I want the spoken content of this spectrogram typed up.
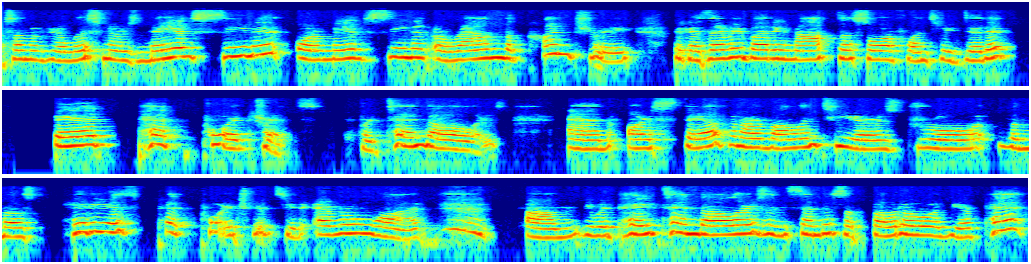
some of your listeners may have seen it or may have seen it around the country because everybody knocked us off once we did it. Bad pet portraits for $10 and our staff and our volunteers draw the most hideous pet portraits you'd ever want. Um, you would pay $10 and send us a photo of your pet,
